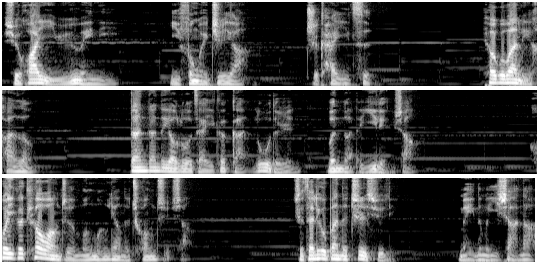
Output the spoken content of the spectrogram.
雪花以云为泥，以风为枝桠，只开一次，飘过万里寒冷，单单的要落在一个赶路的人。温暖的衣领上，或一个眺望者蒙蒙亮的窗纸上，只在六瓣的秩序里，每那么一刹那，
